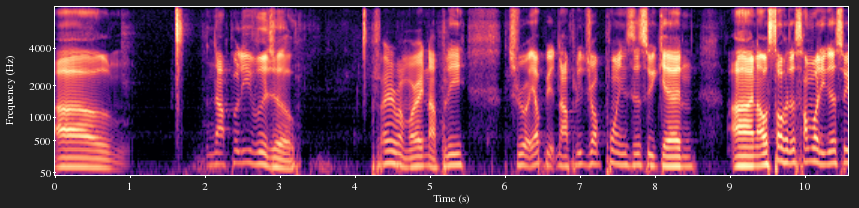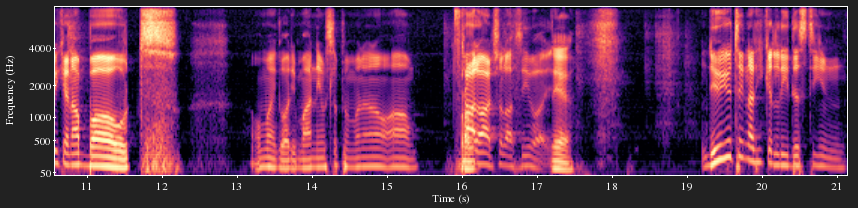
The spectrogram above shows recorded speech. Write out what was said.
Um, Napoli Virgil. If I remember right, Napoli drew yep, Napoli dropped points this weekend. And I was talking to somebody this weekend about oh my god, the man name slipping me now. Um From- Carlo Ancelotti. right? Yeah. Do you think that he could lead this team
